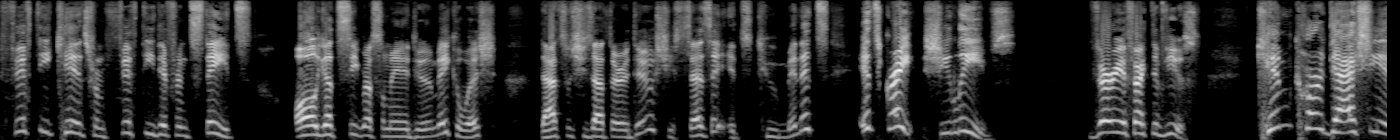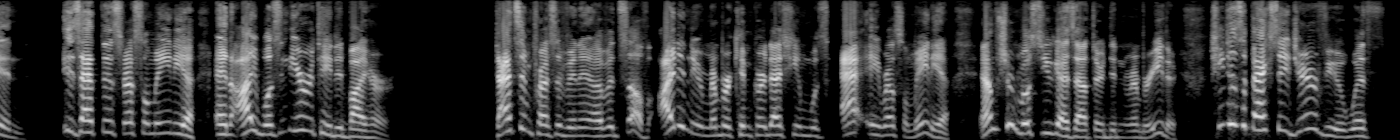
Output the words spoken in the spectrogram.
50 kids from 50 different states all got to see WrestleMania do a make a wish. That's what she's out there to do. She says it. It's two minutes. It's great. She leaves. Very effective use. Kim Kardashian is at this WrestleMania, and I wasn't irritated by her. That's impressive in and of itself. I didn't even remember Kim Kardashian was at a WrestleMania, and I'm sure most of you guys out there didn't remember either. She does a backstage interview with,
